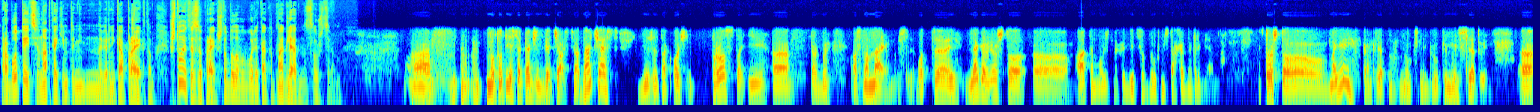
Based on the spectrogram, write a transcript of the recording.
работаете над каким-то наверняка проектом. Что это за проект, что было бы более так вот наглядно слушателям? А, ну, тут есть, опять же, две части. Одна часть, если так очень просто и а, как бы основная мысль. Вот э, я говорю, что э, атом может находиться в двух местах одновременно то, что в моей конкретно научной группе мы исследуем, э,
